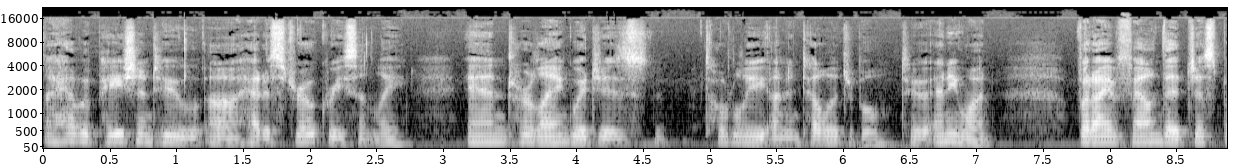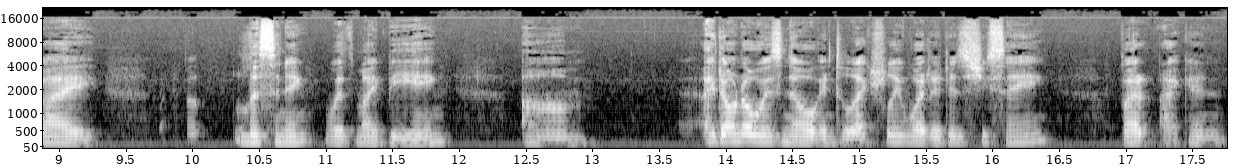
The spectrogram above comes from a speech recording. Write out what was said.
I have a patient who uh, had a stroke recently, and her language is totally unintelligible to anyone. But I've found that just by listening with my being, um, I don't always know intellectually what it is she's saying, but I can,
